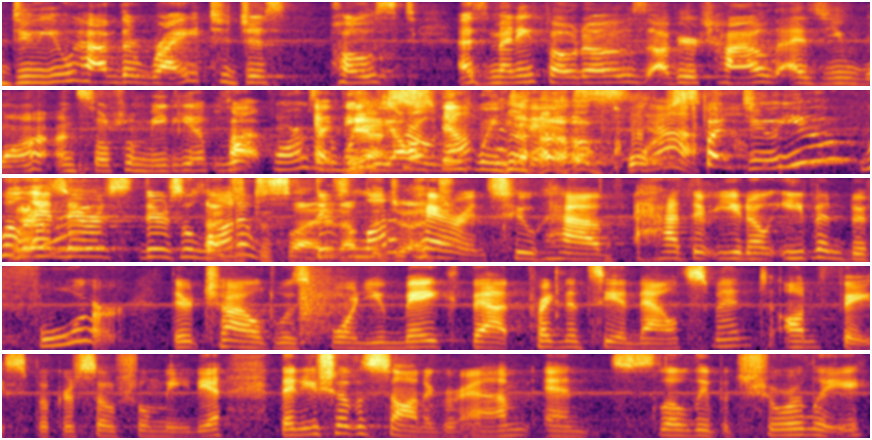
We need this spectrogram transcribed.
Do you have the right to just post as many photos of your child as you want on social media platforms? and I think we've we all think we with do. Of course. Yeah. But do you? Well, Really? and there's there's a I lot of decided there's a I'm the lot of parents who have had their you know even before their child was born, you make that pregnancy announcement on Facebook or social media, then you show the sonogram, and slowly but surely,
